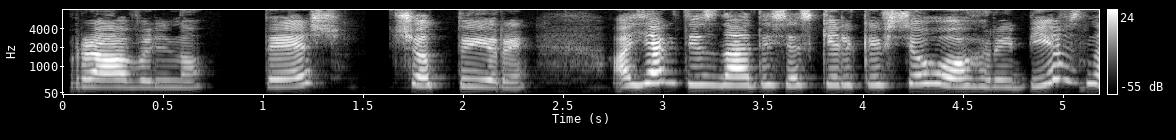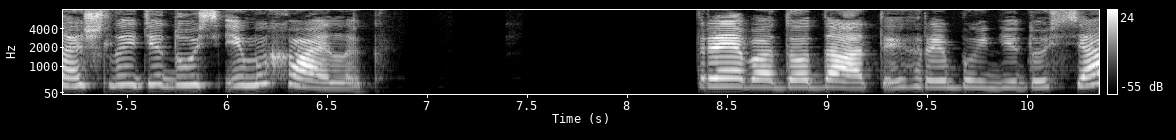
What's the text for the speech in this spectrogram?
Правильно, теж чотири. А як дізнатися, скільки всього грибів знайшли дідусь і Михайлик? Треба додати гриби дідуся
